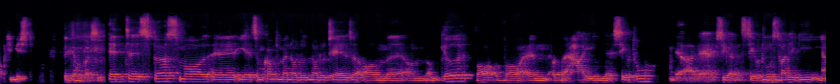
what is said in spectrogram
optimist. Det kan man godt sige. Et uh, spørgsmål, uh, ja, som kom til mig, når du, når du talte om, uh, om, om kød, hvor, hvor um, har I en CO2 Ja, der er sikkert en CO2-strategi i ja.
